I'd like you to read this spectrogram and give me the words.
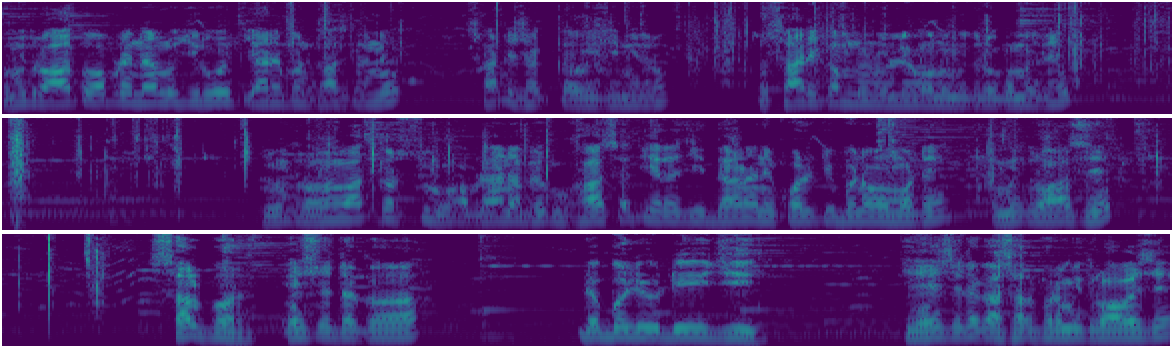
તો મિત્રો, આ તો આપણે નાનું જીરું હોય ત્યારે પણ ખાસ કરીને છાંટી શકતા હોઈએ છીએ મિત્રો. તો સારી કંપનીનું લેવાનું મિત્રો ગમે તે. મિત્રો, હવે વાત કરશું આપણે આના ભેગું. ખાસ અત્યારે જે દાણાની ક્વોલિટી બનાવવા માટે, તો મિત્રો, આ છે સલ્ફર એંસી ટકા ડબલ્યુ ડીજી જે એંસી ટકા સલ્ફર મિત્રો આવે છે.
